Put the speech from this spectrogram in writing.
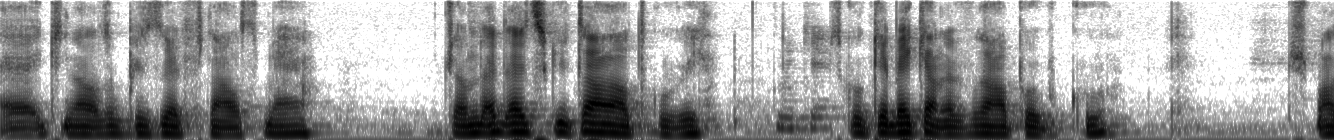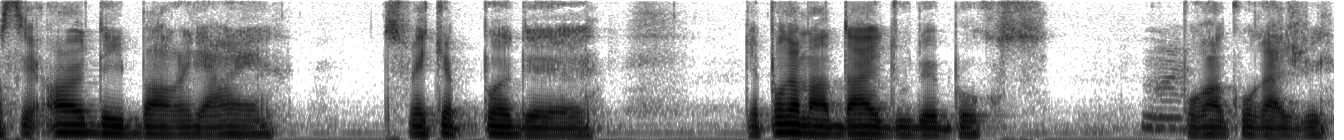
euh, qui est une entreprise de financement. Puis on a de la difficulté à en trouver. Parce qu'au Québec, il n'y en a vraiment pas beaucoup. Puis je pense que c'est un des barrières du fait qu'il n'y a pas de. Il y a pas vraiment d'aide ou de bourse Ouais. pour encourager.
